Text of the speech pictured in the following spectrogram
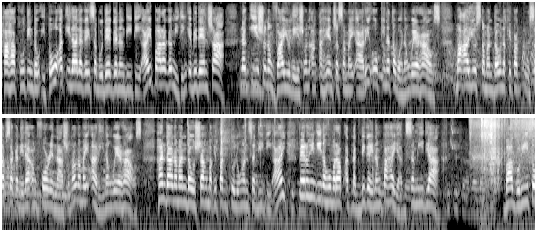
Hahakutin daw ito at ilalagay sa bodega ng DTI para gamiting ebidensya. Nag-issue ng violation ang ahensya sa may-ari o kinatawan ng warehouse. Maayos naman daw nakipag-usap sa kanila ang foreign national na may-ari ng warehouse. Handa naman daw siyang makipagtulungan sa DTI pero hindi na humarap at nagbigay ng pahayag sa media. Bago rito,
